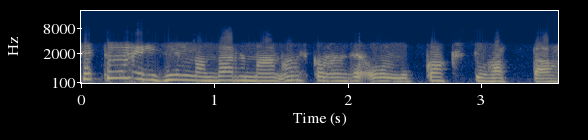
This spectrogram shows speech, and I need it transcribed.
Se tuli silloin varmaan, olisikohan se ollut 2000,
